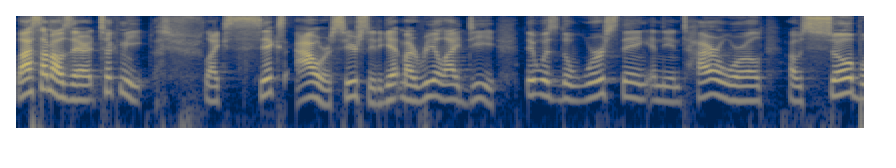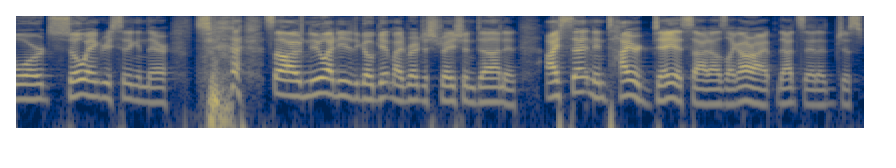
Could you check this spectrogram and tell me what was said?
Last time I was there, it took me like six hours, seriously, to get my real ID. It was the worst thing in the entire world. I was so bored, so angry sitting in there. so I knew I needed to go get my registration done. And I set an entire day aside. I was like, all right, that's it. I'm just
